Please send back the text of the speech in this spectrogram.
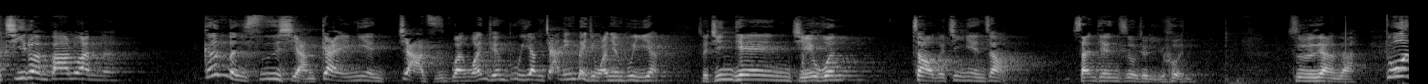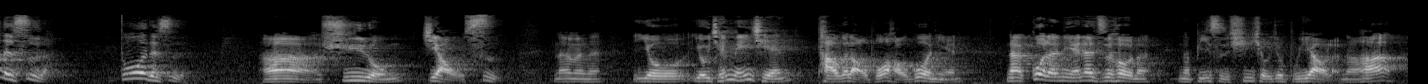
七乱八乱呢，根本思想、概念、价值观完全不一样，家庭背景完全不一样，所以今天结婚，照个纪念照。三天之后就离婚，是不是这样子啊？多的是啊，多的是啊，虚荣矫饰。那么呢，有有钱没钱，讨个老婆好过年。那过了年了之后呢，那彼此需求就不要了。那啊，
